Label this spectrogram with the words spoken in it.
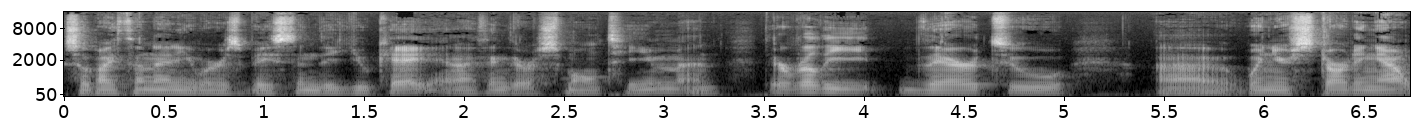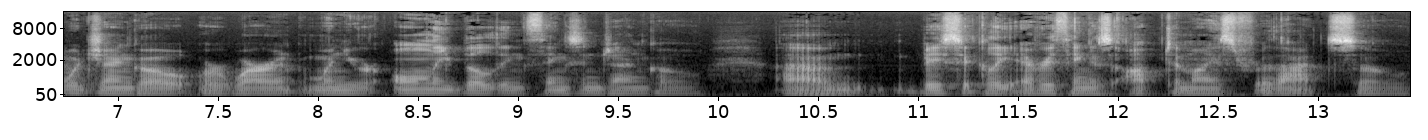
So Python Anywhere is based in the UK, and I think they're a small team, and they're really there to uh, when you're starting out with Django or when you're only building things in Django. Um, basically, everything is optimized for that. So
